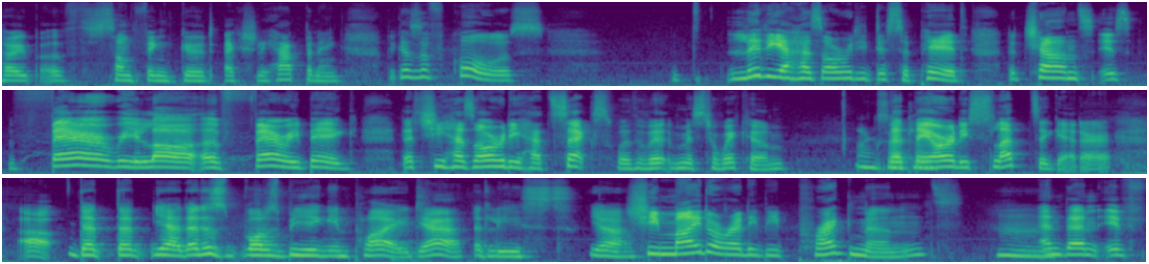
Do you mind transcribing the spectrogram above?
hope of something good actually happening. Because, of course, Lydia has already disappeared. The chance is very low, uh, very big that she has already had sex with Wi- Mr. Wickham. Exactly. That they already slept together. Uh, that that yeah, that is what is being implied. yeah. At least. Yeah. She might already be pregnant. Hmm. And then if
